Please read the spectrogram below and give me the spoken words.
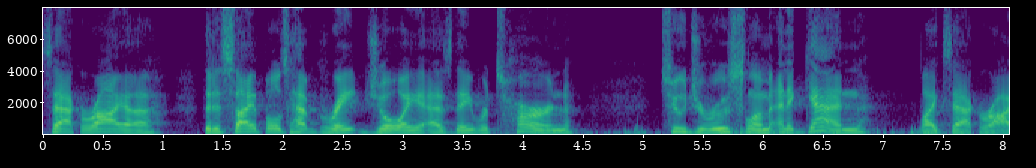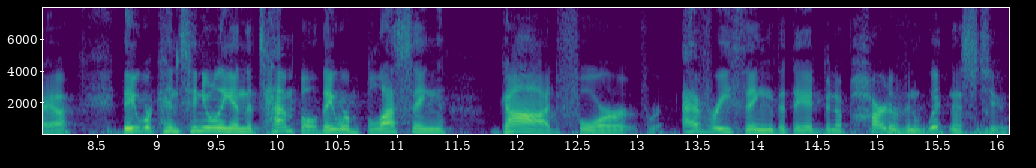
Zechariah, the disciples have great joy as they return to Jerusalem. And again, like Zechariah, they were continually in the temple. They were blessing God for, for everything that they had been a part of and witness to.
